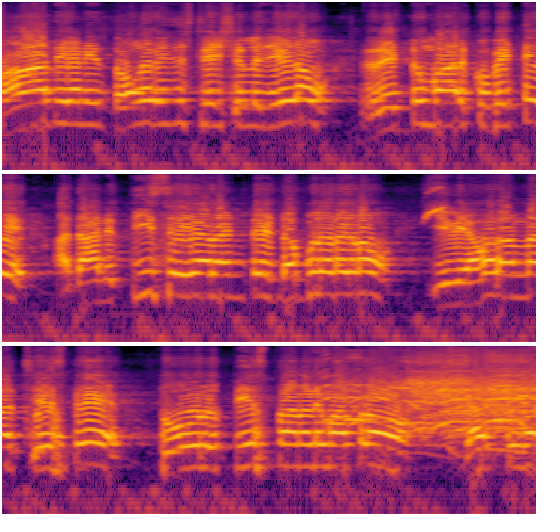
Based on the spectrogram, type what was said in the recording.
మాది అని దొంగ రిజిస్ట్రేషన్లు చేయడం రెడ్ మార్కు పెట్టి దాన్ని తీసేయాలంటే డబ్బులు అడగడం ఇవి ఎవరన్నా చేస్తే తోలు తీస్తానని మాత్రం గట్టిగా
